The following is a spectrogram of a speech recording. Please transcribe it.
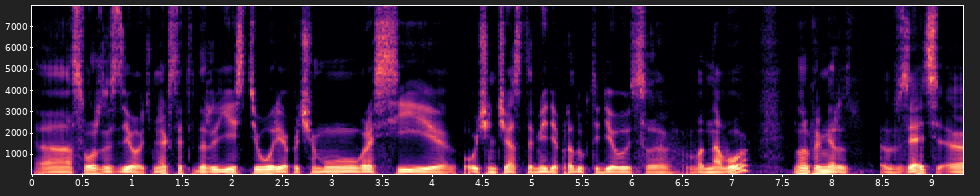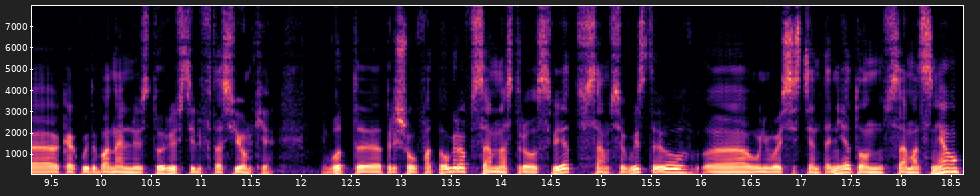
э, сложно сделать. У меня, кстати, даже есть теория, почему в России очень часто медиапродукты делаются в одного. Ну, например, взять э, какую-то банальную историю в стиле фотосъемки. Вот э, пришел фотограф, сам настроил свет, сам все выставил, э, у него ассистента нет, он сам отснял,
